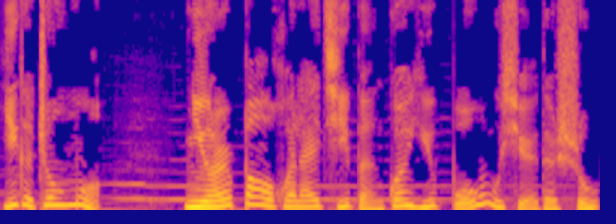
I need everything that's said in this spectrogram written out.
一个周末，女儿抱回来几本关于博物学的书，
